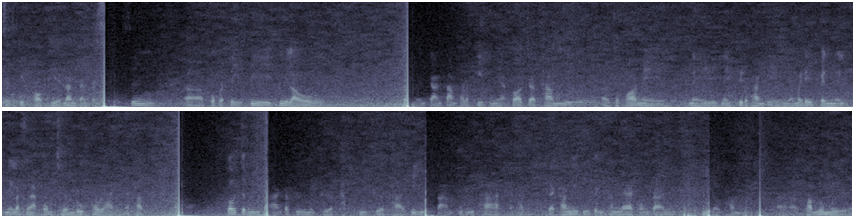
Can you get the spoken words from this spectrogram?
เศรษฐกิจพอเพียงด้านการเกษตร ซึ่งปกติที่ที่เราดำเนินการตามภารกิจเนี่ยก็จะทำเฉพาะในในในพิพิธภัณฑ์เองยังไม่ได้เป็นในในลักษณะของเชิงรุกเท่าไหร่นะครับ ก็จะมีบ้างก็คือในเครือข่ายมีเครือข่ายที่อยู่ตามภูมิภาคนะครับ แต่ครั้งนี้ถือเป็นครั้งแรกของการที่เราทำความร่วมมือใน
